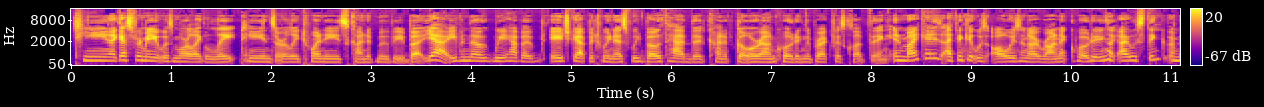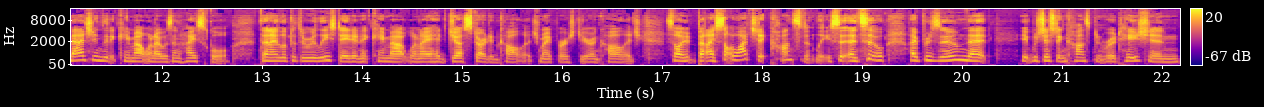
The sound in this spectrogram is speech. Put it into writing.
teen. I guess for me, it was more like late teens, early twenties kind of movie. But yeah, even though we have an age gap between us, we both had the kind of go around quoting the Breakfast Club thing. In my case, I think it was always an ironic quoting. Like I was think imagining that it came out when I was in high school. Then I looked at the release date, and it came out when I had just started college, my first year in college. So, I, but I saw watched it constantly, so, and so I presume that it was just in constant rotation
